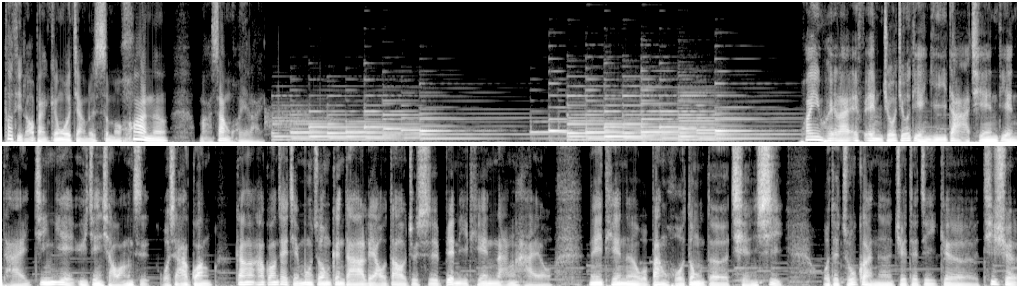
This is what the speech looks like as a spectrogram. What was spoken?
到底老板跟我讲了什么话呢？马上回来。欢迎回来，FM 九九点一大千电台，今夜遇见小王子，我是阿光。刚刚阿光在节目中跟大家聊到，就是便利贴男孩哦。那一天呢，我办活动的前夕，我的主管呢觉得这个 T 恤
